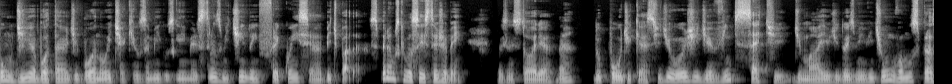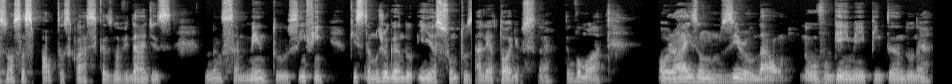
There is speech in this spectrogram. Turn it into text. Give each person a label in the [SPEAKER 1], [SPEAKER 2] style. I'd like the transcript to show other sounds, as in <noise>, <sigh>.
[SPEAKER 1] Bom dia, boa tarde, boa noite, aqui os amigos gamers transmitindo em frequência bitpada. Esperamos que você esteja bem. Pois na história, né, do podcast de hoje, dia 27 de maio de 2021, vamos para as nossas pautas clássicas, novidades, lançamentos, enfim, que estamos jogando e assuntos aleatórios, né? Então vamos lá. Horizon Zero Dawn, novo game aí pintando, né,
